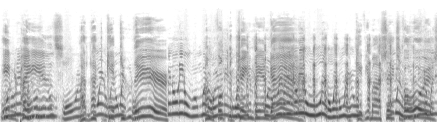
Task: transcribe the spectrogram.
in your pants. I'd like to get you there. I'm a funky jam band guy. Give you my sexy voice.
